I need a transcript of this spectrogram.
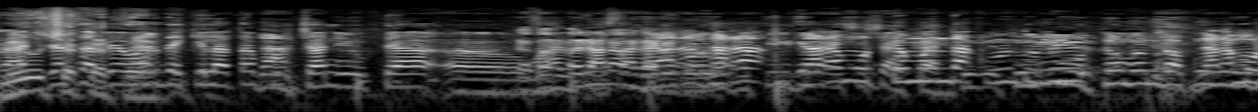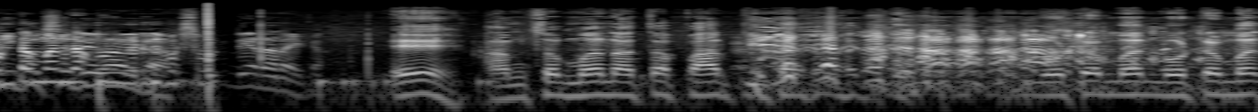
मिळू शकत राज्यसभेवर नाही देखील आता पुढच्या नियुक्त्या अं, त्याचा महाविकास परिणाम आघाडीकडून जरा होतील की जरा नाही अशी मोठं शंका मन आहे. दाखवून तुम्ही तुम्ही मोठं मन दाखवून जरा विरोधी मोठं मन पक्ष दाखवून देणार विरोधी का? पक्ष देणार आहे का ए आमचं मन आता फार फुटायला लागलं. मोठं मन मोठं मन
